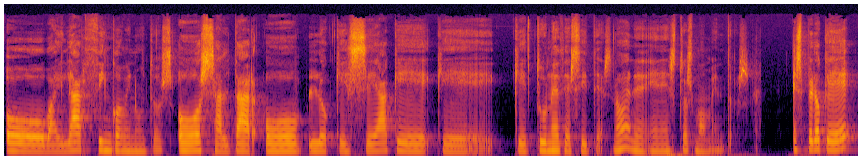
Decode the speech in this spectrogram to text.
O bailar cinco minutos. O saltar. O lo que sea que, tú necesites ¿no? en, estos momentos. Espero que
